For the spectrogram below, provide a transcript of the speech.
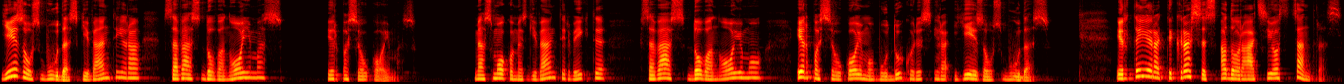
Jėzaus būdas gyventi yra savęs dovanojimas ir pasiaukojimas. Mes mokomės gyventi ir veikti savęs dovanojimo ir pasiaukojimo būdu, kuris yra Jėzaus būdas. Ir tai yra tikrasis adoracijos centras.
